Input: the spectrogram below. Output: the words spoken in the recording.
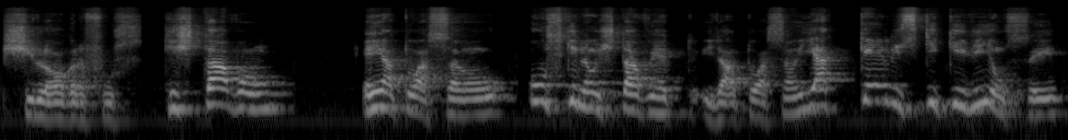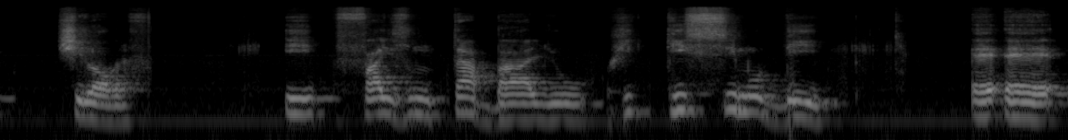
xilógrafos que estavam em atuação, os que não estavam em atuação e aqueles que queriam ser xilógrafos. E faz um trabalho riquíssimo de é, é,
